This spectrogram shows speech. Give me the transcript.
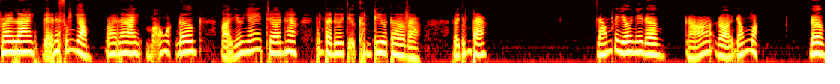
right line để nó xuống dòng. Right line mở ngoặc đơn ở dấu nháy ở trên ha. Chúng ta đưa chữ computer vào. Rồi chúng ta đóng cái dấu nháy đơn. Đó rồi đóng ngoặc đơn.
